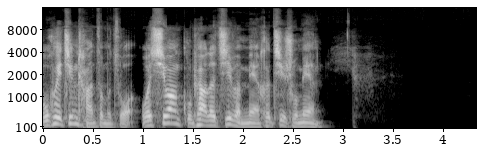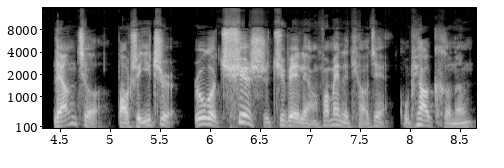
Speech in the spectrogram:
不会经常这么做。我希望股票的基本面和技术面两者保持一致。如果确实具备两方面的条件，股票可能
